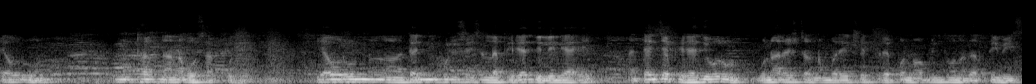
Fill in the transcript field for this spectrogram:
त्यावरून विठ्ठल नानाभाऊ सातपुते यावरून त्यांनी पोलीस स्टेशनला फिर्याद दिलेली आहे आणि त्यांच्या फिर्यादीवरून गुन्हा रजिस्टर नंबर एकशे त्रेपन्न ऑब्लिक दोन हजार तेवीस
